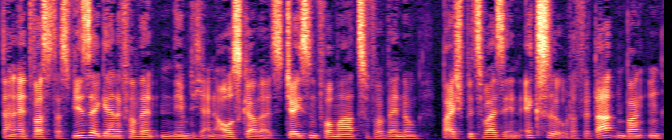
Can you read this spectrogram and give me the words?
dann etwas, das wir sehr gerne verwenden, nämlich eine Ausgabe als JSON-Format zur Verwendung, beispielsweise in Excel oder für Datenbanken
